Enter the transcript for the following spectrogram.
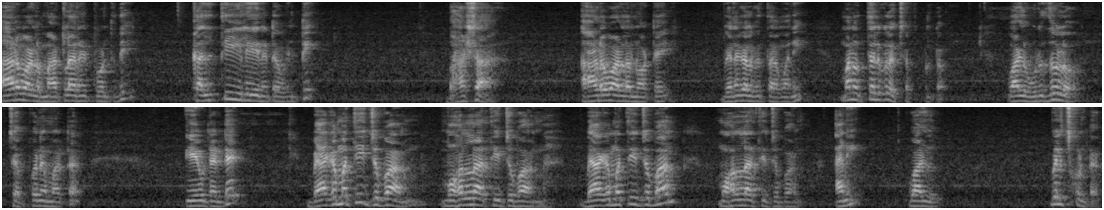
ఆడవాళ్ళు మాట్లాడేటువంటిది కల్తీ లేనటువంటి భాష ఆడవాళ్ళ నోటే వినగలుగుతామని మనం తెలుగులో చెప్పుకుంటాం. వాళ్ళు ఉర్దూలో చెప్పుకునే మాట ఏమిటంటే బేగమతి జుబాన్ మొహల్లాతి జుబాన్. బేగమతి జుబాన్ మొహల్లాతి జుబాన్ అని వాళ్ళు పిలుచుకుంటారు.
